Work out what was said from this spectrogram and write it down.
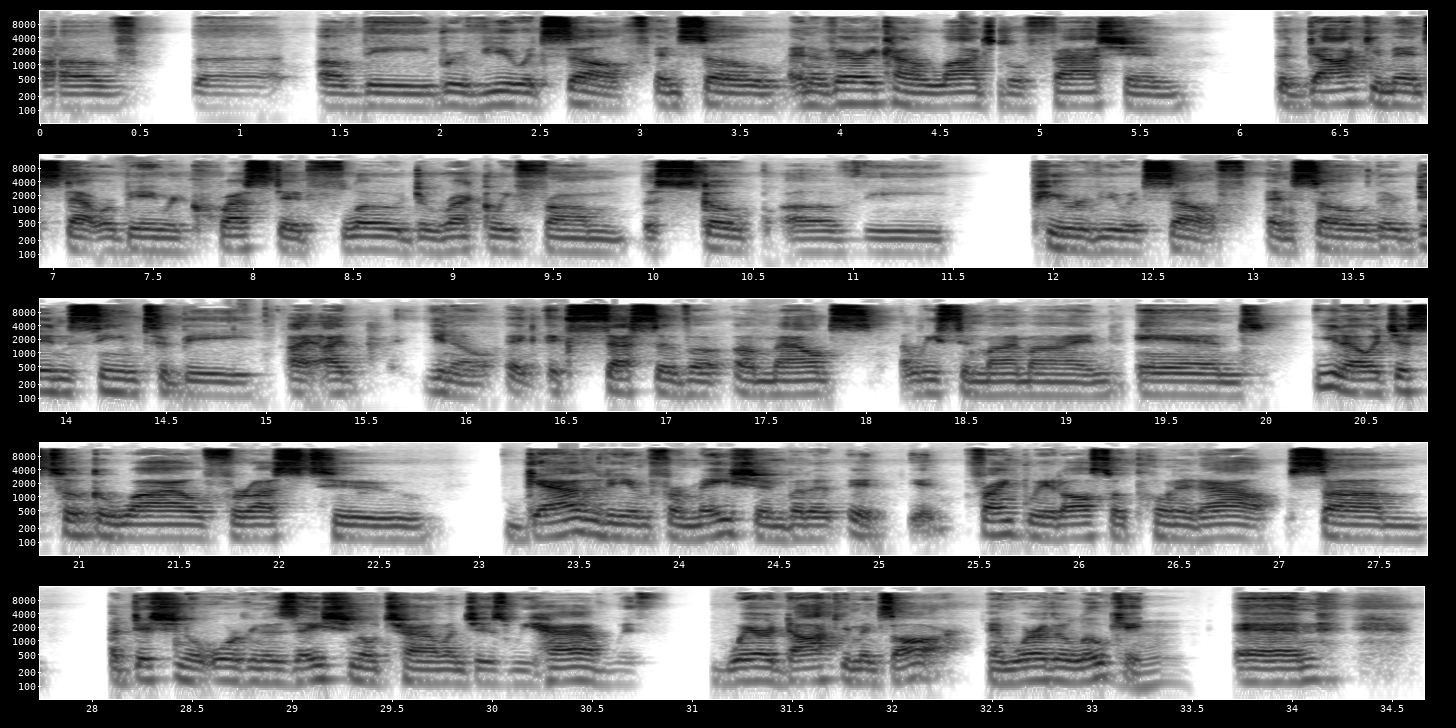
of the of the review itself, and so in a very kind of logical fashion the documents that were being requested flowed directly from the scope of the peer review itself. And so there didn't seem to be, I, I you know, excessive amounts, at least in my mind. And, you know, it just took a while for us to gather the information, but it, it, it frankly, it also pointed out some additional organizational challenges we have with where documents are and where they're located. Mm-hmm. And,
